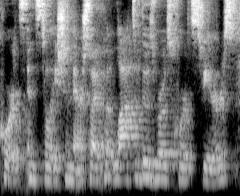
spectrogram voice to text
quartz installation there. So i put lots of those rose quartz spheres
